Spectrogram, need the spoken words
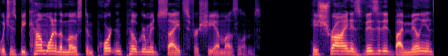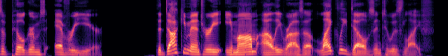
which has become one of the most important pilgrimage sites for Shia Muslims. His shrine is visited by millions of pilgrims every year. The documentary Imam Ali Raza likely delves into his life,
